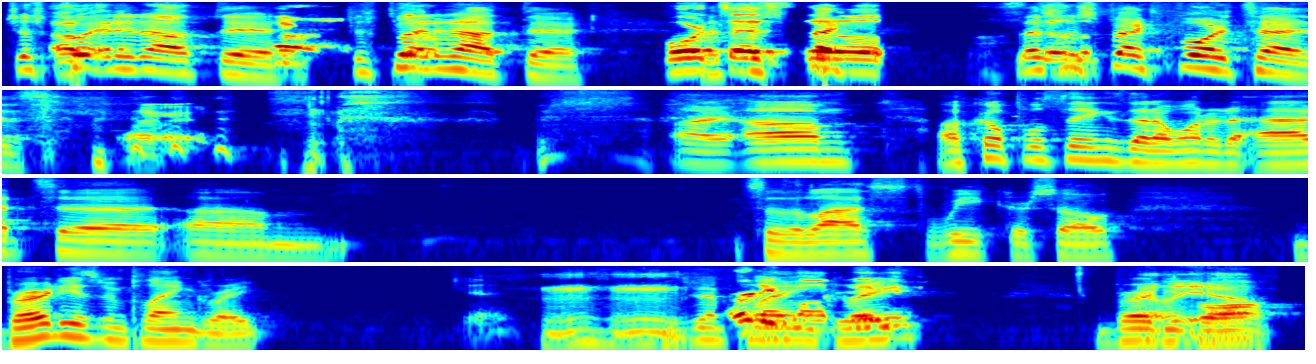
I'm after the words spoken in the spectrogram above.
just putting Okay. it out there All right. just putting it out there Fortes respect- still. let's still respect fortes all right. all right um a couple things that i wanted to add to um to the last week or so birdie has been playing great hmm he's been Birdie playing ball, great baby. Birdie Hell yeah. ball.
